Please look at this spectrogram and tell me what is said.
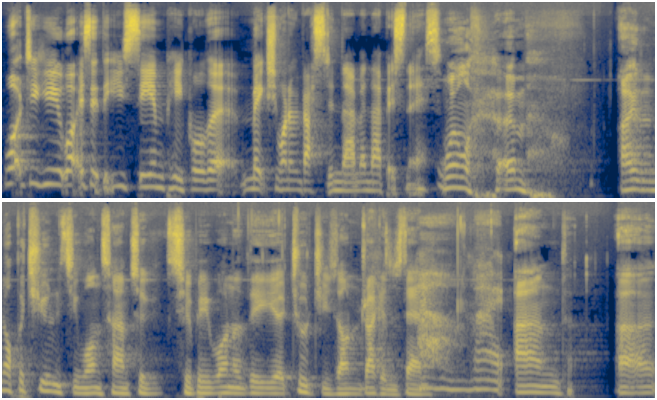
what do you? What is it that you see in people that makes you want to invest in them and their business? Well. Um, I had an opportunity one time to to be one of the uh, judges on Dragon's Den. Oh, right. And uh,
